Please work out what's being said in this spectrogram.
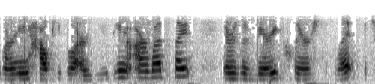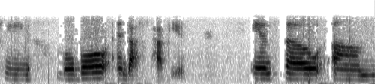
learning how people are using our websites. There's a very clear split between mobile and desktop use. And so um,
